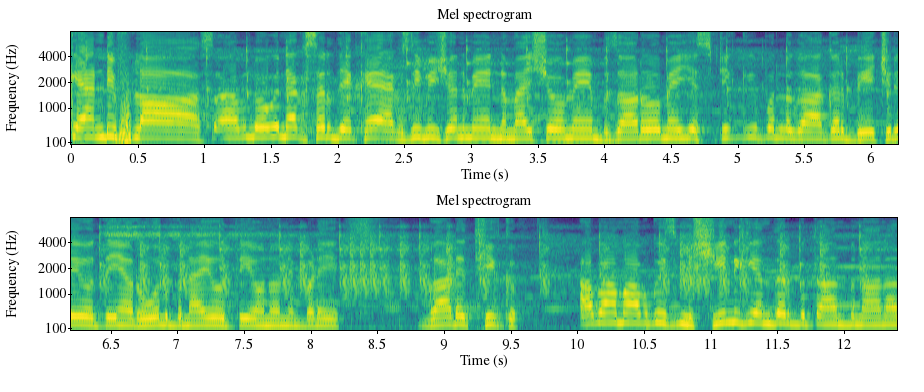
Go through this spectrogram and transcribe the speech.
कैंडी फ्लास आप लोगों ने अक्सर देखा है एग्जीबिशन में, नुमाइशों में, बाज़ारों में ये स्टिक के ऊपर लगा कर बेच रहे होते हैं, रोल बनाए होते हैं, उन्होंने बड़े गाढ़े थिक अब हम आपको इस मशीन के अंदर बता, बनाना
